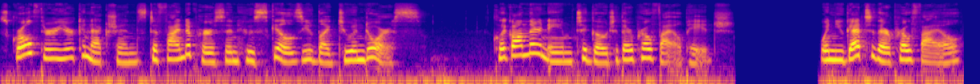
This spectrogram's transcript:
Scroll through your connections to find a person whose skills you'd like to endorse. Click on their name to go to their profile page. When you get to their profile,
